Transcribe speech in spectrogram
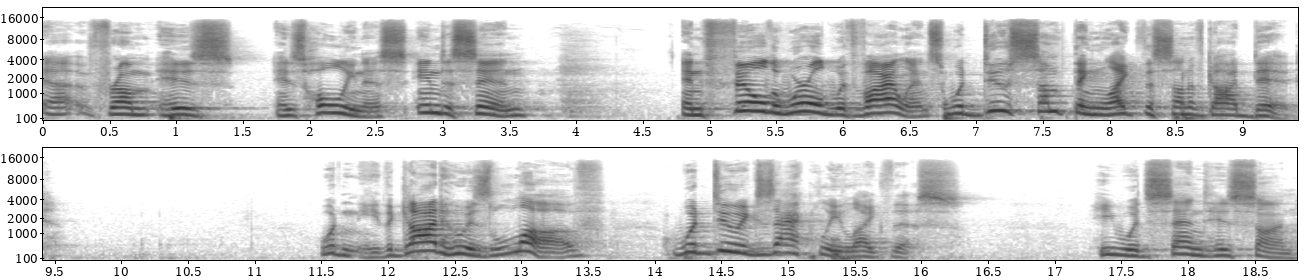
uh, from his his holiness into sin and fill the world with violence would do something like the Son of God did. Wouldn't he? The God who is love would do exactly like this. He would send his Son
